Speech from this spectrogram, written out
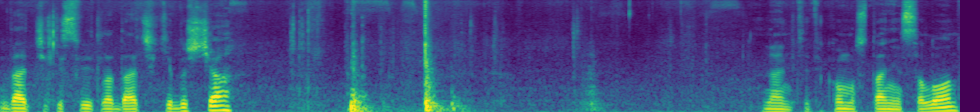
Датчики світла, датчики доща. Гляньте, в якому стані салон.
